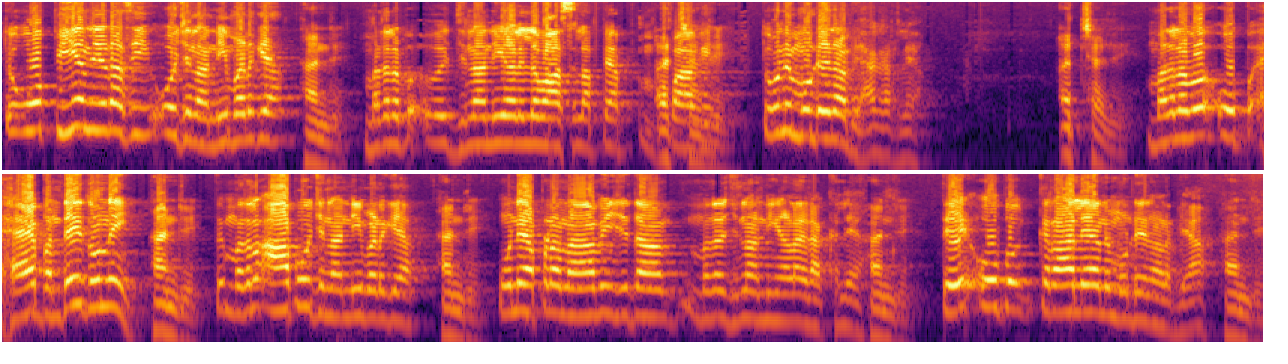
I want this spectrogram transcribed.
ਤੇ ਉਹ ਪੀਐਨ ਜਿਹੜਾ ਸੀ ਉਹ ਜਨਾਨੀ ਬਣ ਗਿਆ। ਹਾਂਜੀ। ਮਤਲਬ ਜਨਾਨੀ ਵਾਲੇ ਲਿਬਾਸ ਲਾਪਿਆ ਪਾ ਅੱਛਾ ਕੇ। ਜੀ। ਤੇ ਉਹਨੇ ਮੁੰਡੇ ਨਾਲ ਵਿਆਹ ਕਰ ਲਿਆ। ਅੱਛਾ ਜੀ। ਮਤਲਬ ਉਹ ਹੈ ਬੰਦੇ ਹੀ ਦੋਨੇ ਹੀ। ਹਾਂਜੀ। ਤੇ ਮਤਲਬ ਆਪ ਉਹ ਜਨਾਨੀ ਬਣ ਗਿਆ। ਹਾਂਜੀ। ਉਹਨੇ ਆਪਣਾ ਨਾਮ ਵੀ ਜਿੱਦਾਂ ਮਤਲਬ ਜਨਾਨੀ ਵਾਲਾ ਰੱਖ ਲਿਆ। ਹਾਂਜੀ। ਤੇ ਉਹ ਬ- ਕਰਾ ਲਿਆ ਉਹਨੇ ਮੁੰਡੇ ਨਾਲ ਵਿਆਹ। ਹਾਂਜੀ।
